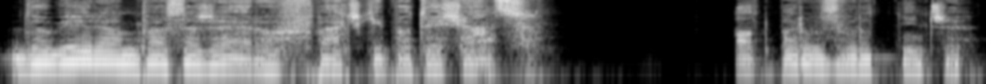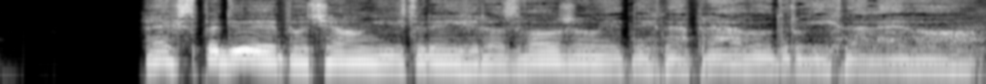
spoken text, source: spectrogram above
Dobieram pasażerów, paczki po tysiąc. Odparł zwrotniczy. Ekspeduję pociągi, które ich rozwożą, jednych na prawo, drugich na lewo.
